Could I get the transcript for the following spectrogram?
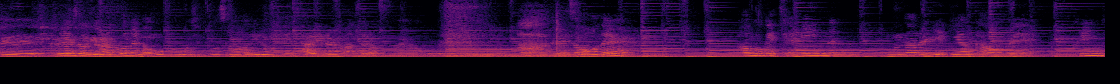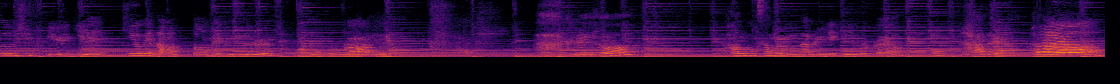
네, 그래서 여러분을 너무 보고 싶어서 이렇게 자리를 만들었어요. 아, 그래서 오늘 한국의 재미있는 문화를 얘기한 다음에 그린블루 11기에 기억에 남았던 에피소드를 말해볼까 해요. 아, 그래서 한국 선물 문화를 얘기해볼까요? 다들 하나,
